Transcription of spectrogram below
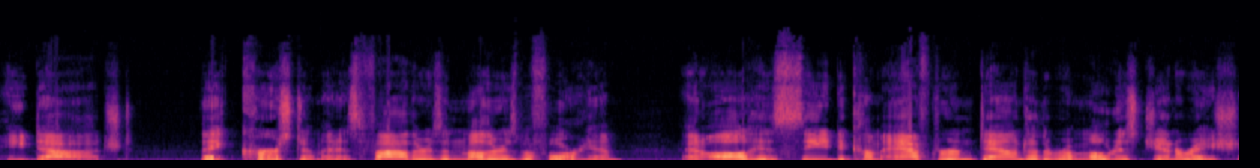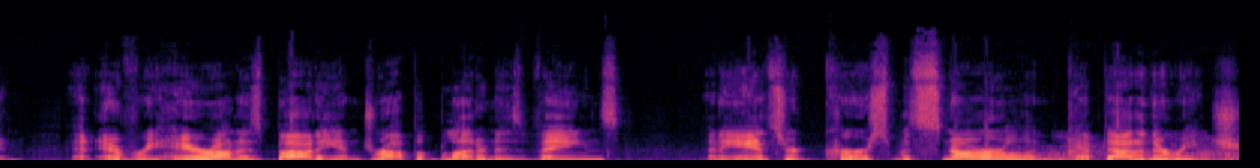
He dodged. They cursed him and his fathers and mothers before him, and all his seed to come after him down to the remotest generation, and every hair on his body and drop of blood in his veins and he answered curse with snarl and kept out of their reach.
